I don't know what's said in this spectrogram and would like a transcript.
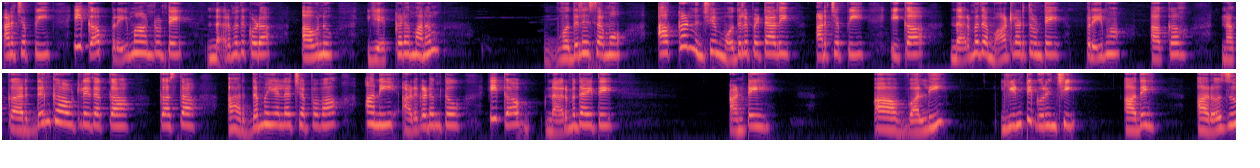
అని చెప్పి ఇక ప్రేమ అంటుంటే నర్మద కూడా అవును ఎక్కడ మనం వదిలేశామో అక్కడి నుంచే మొదలు పెట్టాలి అని చెప్పి ఇక నర్మద మాట్లాడుతుంటే ప్రేమ అక్క నాకు అర్థం కావట్లేదక్కా. కాస్త అర్థమయ్యేలా చెప్పవా అని అడగడంతో ఇక నర్మద అయితే అంటే ఆ వల్లి ఇంటి గురించి అదే ఆ రోజు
